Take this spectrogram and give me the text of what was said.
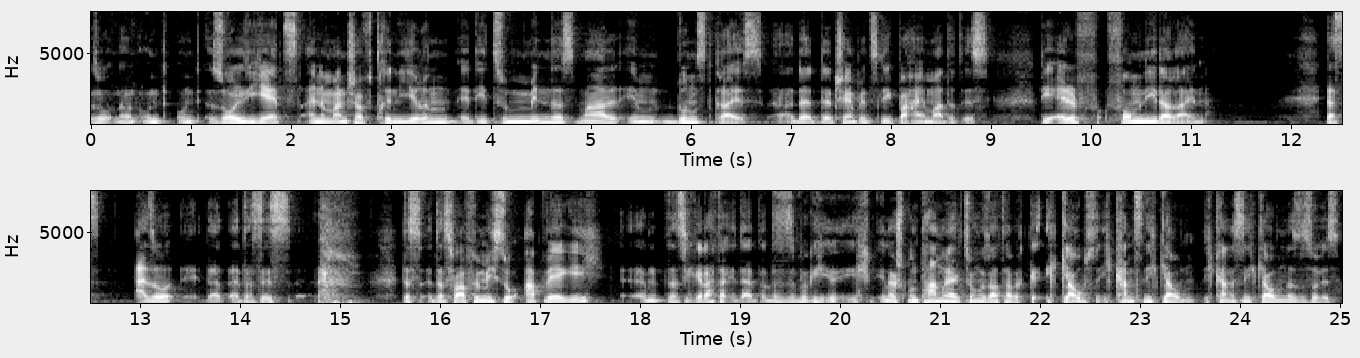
So, mhm. so und, und soll jetzt eine Mannschaft trainieren, die zumindest mal im Dunstkreis der, der Champions League beheimatet ist. Die Elf vom Niederrhein. Das, also, das ist, das, das war für mich so abwägig, ähm, dass ich gedacht habe, das ist wirklich, ich in der spontanen Reaktion gesagt habe, ich glaube es nicht, ich kann es nicht glauben. Ich kann es nicht glauben, dass es so ist.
